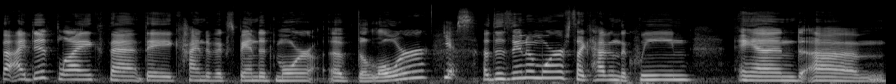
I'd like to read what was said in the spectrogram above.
but I did like that they kind of expanded more of the lore Yes. of the xenomorphs, like having the queen, and um,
